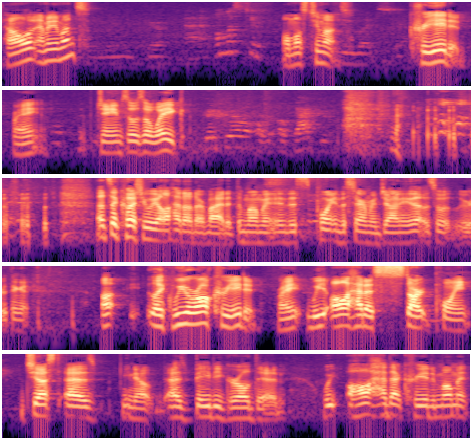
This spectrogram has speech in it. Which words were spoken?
How old? How many months? Almost two. Months. Created, right? James was awake. That's a question we all had on our mind at the moment in this point in the sermon, Johnny. That was what we were thinking. Uh, like we were all created, right? We all had a start point, just as you know, as baby girl did. We all had that created moment.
